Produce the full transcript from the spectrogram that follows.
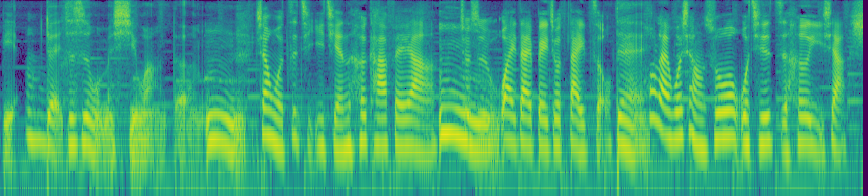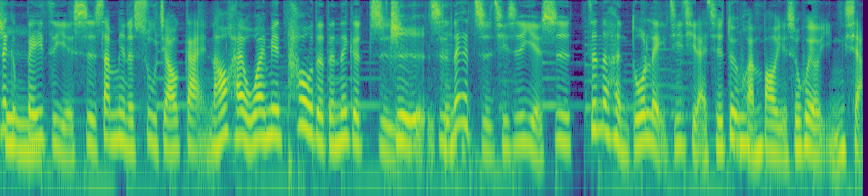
变。嗯，对，这是我们希望的。嗯，像我自己以前喝咖啡啊，嗯，就是外带杯就带走。对，后来我想说，我其实只喝一下，那个杯子也是上面的塑胶盖，然后还有外面套的的那个纸纸，那个纸其实也是真的很多累积起来，其实对环保也是会有影响。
